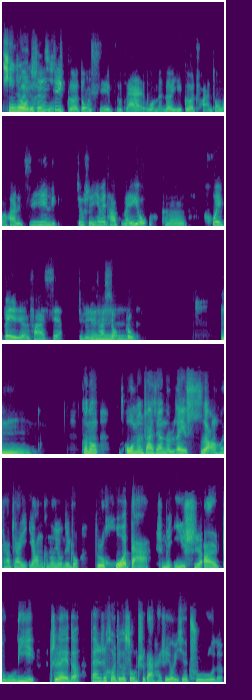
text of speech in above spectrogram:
听着我就很这个东西不在我们的一个传统文化的基因里，就是因为它没有可能会被人发现，就是因为它小众。嗯，可能我们发现的类似啊，和它不太一样，可能有那种。比如豁达，什么遗世而独立之类的，但是和这个松弛感还是有一些出入的。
